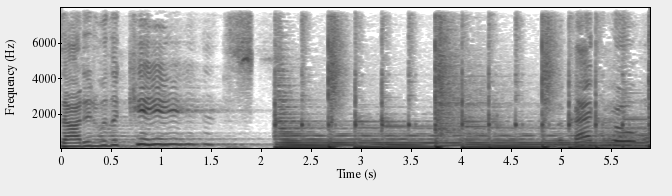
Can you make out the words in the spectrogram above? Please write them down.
started with a kiss. The back row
